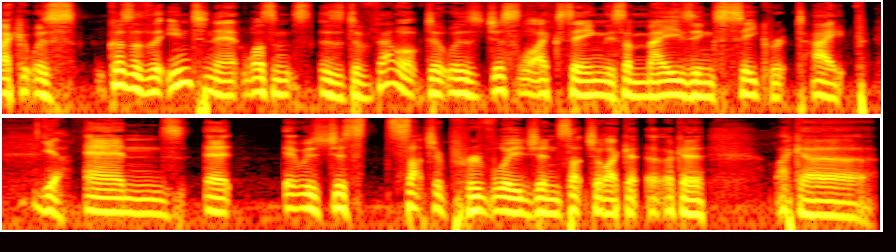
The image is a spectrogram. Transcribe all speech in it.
like it was because of the internet wasn't as developed it was just like seeing this amazing secret tape Yeah. and it it was just such a privilege and such a like a like a like a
